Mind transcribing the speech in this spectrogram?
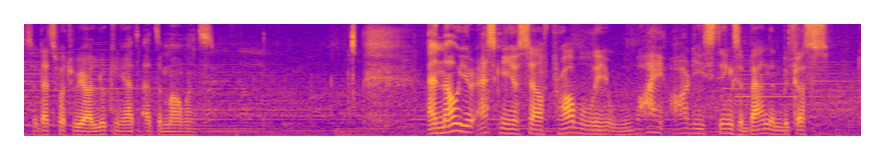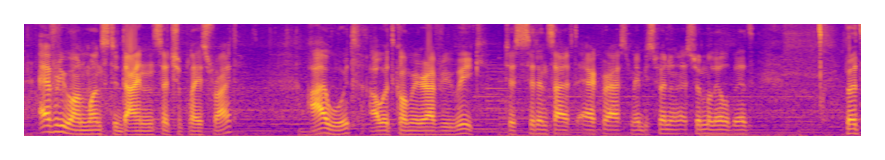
So that's what we are looking at at the moment. And now you're asking yourself probably, why are these things abandoned? Because everyone wants to dine in such a place, right? I would. I would come here every week. Just sit inside of the aircraft, maybe swim, swim a little bit. But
